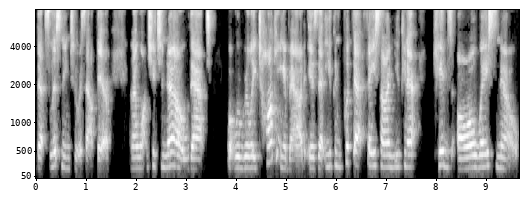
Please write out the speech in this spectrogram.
that's listening to us out there. And i want you to know that what we're really talking about is that you can put that face on. You can kids always know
